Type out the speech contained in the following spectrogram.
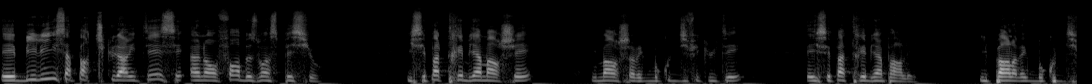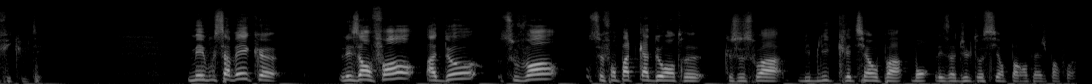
Et Billy, sa particularité, c'est un enfant à besoins spéciaux. Il ne sait pas très bien marcher, il marche avec beaucoup de difficultés, et il ne sait pas très bien parler. Il parle avec beaucoup de difficultés. Mais vous savez que les enfants, ados, souvent, ne se font pas de cadeaux entre eux, que ce soit biblique, chrétien ou pas. Bon, les adultes aussi en parenthèse parfois.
